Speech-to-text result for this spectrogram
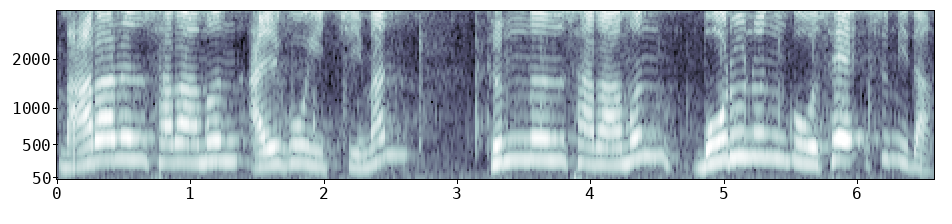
말하는 사람은 알고 있지만 듣는 사람은 모르는 곳에 씁니다.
